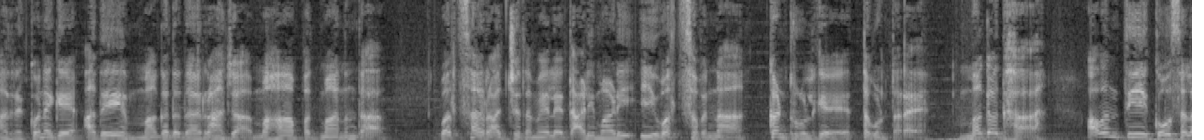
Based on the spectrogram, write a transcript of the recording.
ಆದರೆ ಕೊನೆಗೆ ಅದೇ ಮಗಧದ ರಾಜ ಮಹಾಪದ್ಮಾನಂದ ವತ್ಸ ರಾಜ್ಯದ ಮೇಲೆ ದಾಳಿ ಮಾಡಿ ಈ ವತ್ಸವನ್ನು ಕಂಟ್ರೋಲ್ಗೆ ತಗೊಳ್ತಾರೆ ಮಗಧ. ಅವಂತಿ ಕೋಸಲ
